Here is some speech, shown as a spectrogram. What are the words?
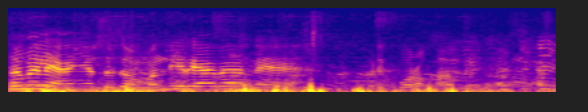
ફેમિલી અહીંયા તો જો મંદિરે આવ્યા ને થોડીક પોરો ખાવા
